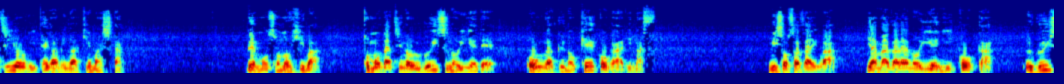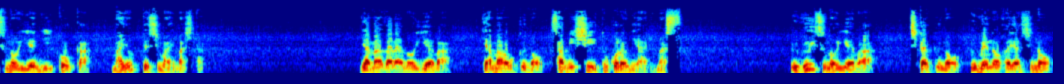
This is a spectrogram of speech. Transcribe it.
じように手紙が来ました。でもその日は友達のウグイスの家で音楽の稽古があります。ミソサザイは山柄の家に行こうかウグイスの家に行こうか迷ってしまいました。山柄の家は山奥の寂しいところにあります。ウグイスの家は近くの梅の林の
